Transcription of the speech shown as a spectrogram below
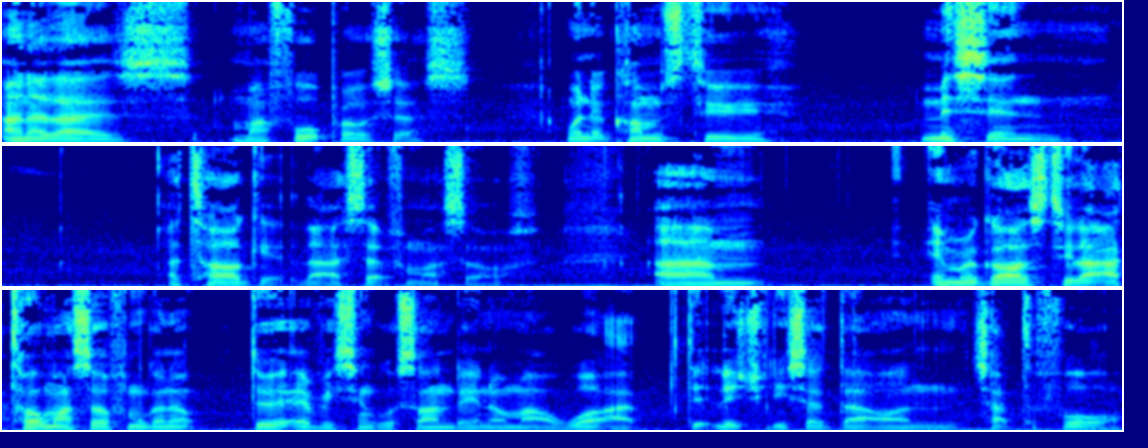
analyze my thought process when it comes to missing a target that I set for myself. Um, in regards to like, I told myself I'm gonna do it every single Sunday, no matter what. I literally said that on chapter four,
